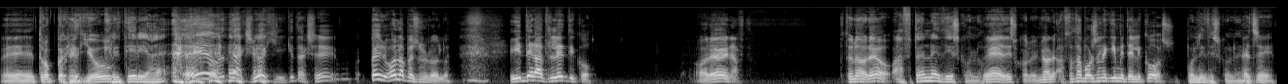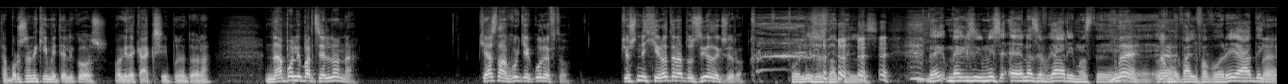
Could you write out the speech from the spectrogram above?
ε, τρόπου παιχνιδιού. Κριτήρια, ε. ε, εντάξει, όχι, κοίταξε. Παίζουν- όλα παίζουν ρόλο. Ιντερ Ατλέτικο. Ωραίο είναι αυτό. Αυτό είναι ωραίο. Αυτό είναι δύσκολο. Ε, δύσκολο. Είναι ωραίο. Αυτό θα μπορούσε να είναι και ημιτελικός. Πολύ δύσκολο. είναι. Έτσι. Θα μπορούσε να είναι και ημιτελικός. Όχι 16 που είναι τώρα. Νάπολη Μπαρσελόνα. Πιάστα αυγό και κούρευτο. Ποιος είναι χειρότερα από τους δύο δεν ξέρω. Πολύ σωστά τα λες. Μέχρι στιγμής ένα ζευγάρι είμαστε. Ναι, έχουμε ναι. βάλει φαβορία. Άντε Ναι.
